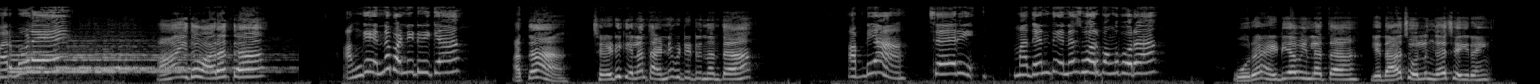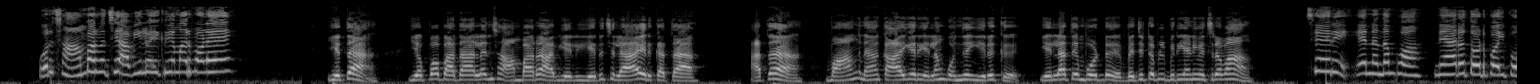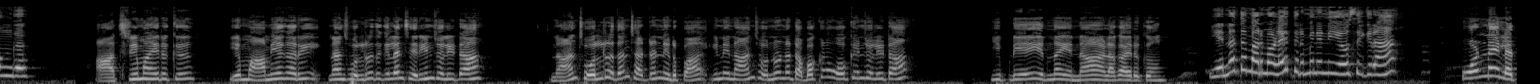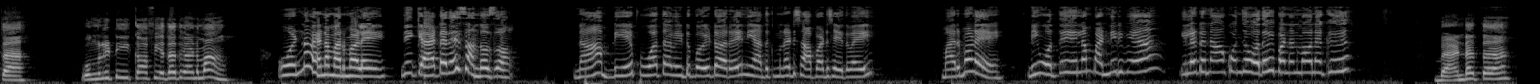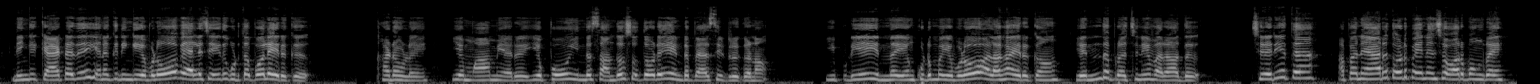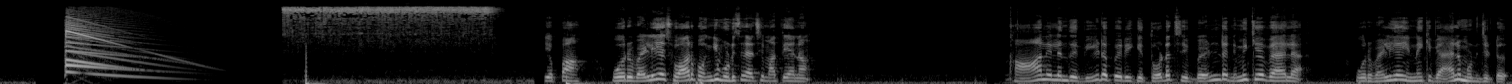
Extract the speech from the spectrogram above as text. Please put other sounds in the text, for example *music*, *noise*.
மர்மோளே ஆ இதோ வரத்தா. அங்க என்ன பண்ணிட்டு இருக்க அத்தா செடிக்கெல்லாம் தண்ணி விட்டுட்டு இருந்தேன். அப்படியா? சரி. மதியானத்து என்ன சோறு பொங்க போற? ஒரு ஐடியாவும் இல்லத்தா. ஏதாவது சொல்லுங்க செய்றேன். ஒரு சாம்பார் வச்சு அவியல் வைக்கிற மர்மோளே ஏத்தா எப்போ பார்த்தாலும் சாம்பார் அவியல் எரிச்சலா இருக்கத்தா. அத்தா வாங்கின காய்கறி எல்லாம் கொஞ்சம் இருக்கு. எல்லாத்தையும் போட்டு வெஜிடபிள் பிரியாணி வச்சிடவா? சரி போ நேரத்தோடு போய் பொங்கு. ஆச்சரியமா இருக்கு. என் மாமியாரி நான் சொல்றதுக்கெல்லாம் சரின்னு சொல்லிட்டா? நான் சொல்றதான் சட்டன்னு இருப்பா. இன்னை நான் சொன்ன டபக்குன்னு ஓகேன்னு சொல்லிட்டா? இப்படியே இருந்தா என்ன அழகா இருக்கும்? என்னத்த மர்மோளே திரும்ப நீ யோசிக்கிற? ஒன்னும் இல்லத்தா உங்களுக்கு டீ காஃபி ஏதாவது வேணுமா? ஒண்ணும் வேணாம் மர்மோளே நீ கேட்டதே சந்தோஷம். நான் அப்படியே பூவாத்தா வீட்டு போயிட்டு வரேன் நீ அதுக்கு முன்னாடி சாப்பாடு செய்து வை. மர்மோளே நீ ஒத்தையெல்லாம் பண்ணிருவியா? இல்லாட்ட நான் கொஞ்சம் உதவி வேண்டாத்தா நீங்க கேட்டது எனக்கு நீங்க எவ்வளோ வேலை செய்து கொடுத்த போல இருக்கு. கடவுளே என் மாமியார் எப்பவும் இந்த சந்தோஷத்தோடயே என்கிட்ட பேசிட்டு இருக்கணும். இப்படியே இந்த என் குடும்பம் எவ்வளோ அழகா இருக்கும். எந்த பிரச்சனையும் வராது. சரியத்தா அப்ப நேரத்தோட போய் நான் சோறு பொங்குறேன். எப்பா ஒரு வழிய சோறு பொங்கி முடிச்சாச்சு மத்தியானம். காலையில இருந்து வீடை பெருக்கி தொடச்சி வெண்டு நிமிக்க வேலை. ஒரு வழியா இன்னைக்கு வேலை முடிஞ்சிட்டு.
